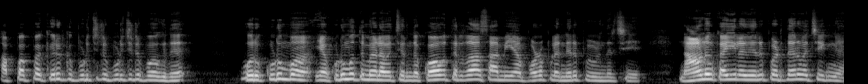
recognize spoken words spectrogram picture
அப்பப்போ கிறுக்கு பிடிச்சிட்டு பிடிச்சிட்டு போகுது. ஒரு குடும்பம் என் குடும்பத்து மேலே வச்சுருந்த கோவத்தில் தான் சாமி என் பொழப்பில் நெருப்பு விழுந்துருச்சு. நானும் கையில் நெருப்பு எடுத்தேன்னு வச்சுக்கோங்க.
